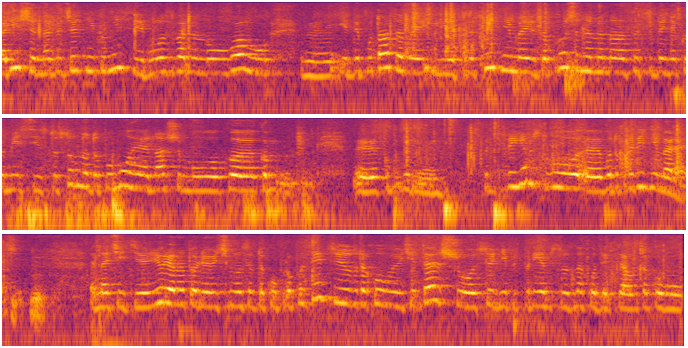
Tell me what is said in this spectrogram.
рішень на бюджетній комісії було звернено увагу і депутатами, і присутніми, і запрошеними на засідання комісії стосовно допомоги нашому е, е, підприємству е, водопровідні мережі. Значить, Юрій Анатолійович вносив таку пропозицію, зраховуючи те, що сьогодні підприємство знаходиться в такому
